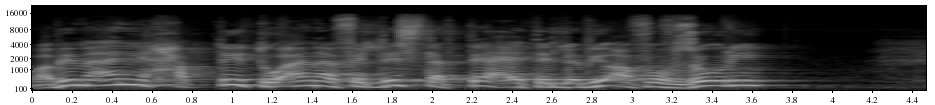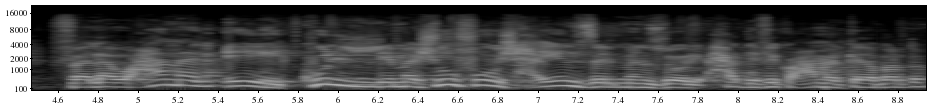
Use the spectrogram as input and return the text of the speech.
وبما أني حطيته أنا في الليستة بتاعت اللي بيقفوا في زوري فلو عمل إيه كل ما أشوفه مش هينزل من زوري. حد فيكم عمل كده برضه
